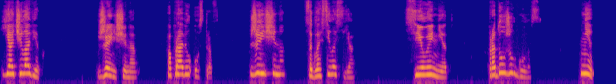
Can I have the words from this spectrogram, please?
Я человек. Женщина, поправил остров. Женщина, согласилась я. Силы нет, продолжил голос. Нет,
